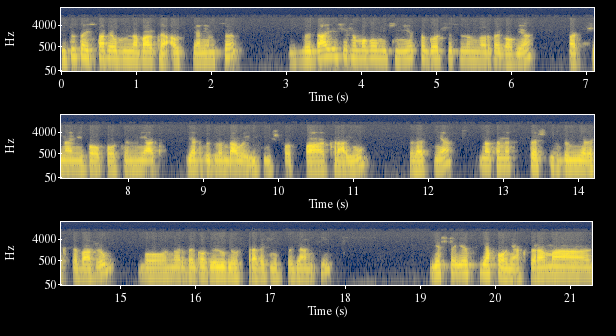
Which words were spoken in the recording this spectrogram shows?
I tutaj stawiałbym na walkę Austria-Niemcy. Wydaje się, że mogą mieć nieco gorszy sezon Norwegowie, tak przynajmniej po, po tym, jak, jak wyglądały ich mistrzostwa kraju letnie. natomiast też ich bym nie lekceważył, bo Norwegowie lubią sprawiać niespodzianki. Jeszcze jest Japonia, która ma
